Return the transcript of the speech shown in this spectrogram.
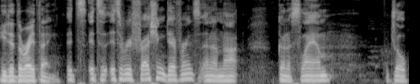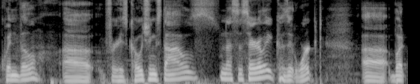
he did the right thing. It's it's it's a refreshing difference, and I'm not gonna slam Joel Quenneville uh, for his coaching styles necessarily because it worked. Uh, but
